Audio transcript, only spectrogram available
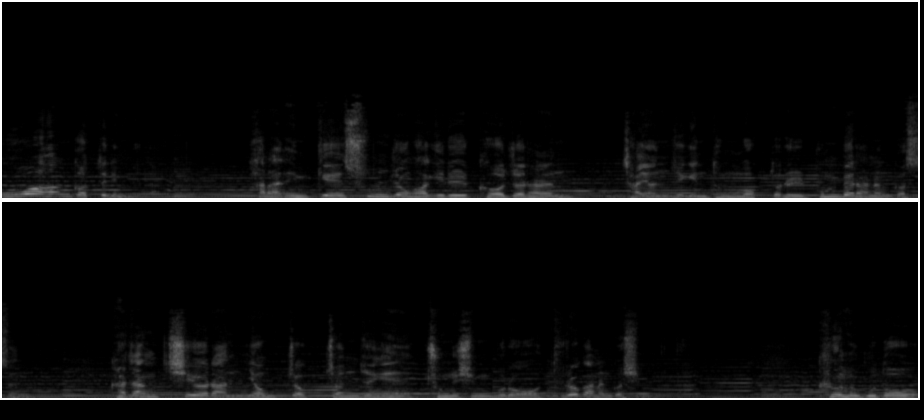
우아한 것들입니다. 하나님께 순종하기를 거절하는 자연적인 덕목들을 분별하는 것은 가장 치열한 영적 전쟁의 중심부로 들어가는 것입니다. 그 누구도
